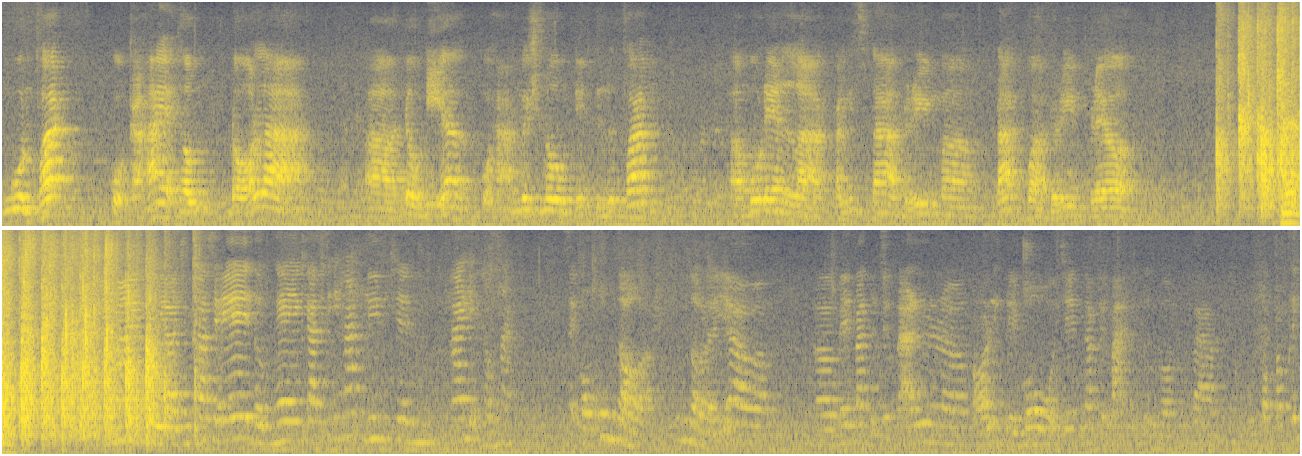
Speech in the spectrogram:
nguồn phát của cả hai hệ thống đó là đầu đĩa của hãng Metronome đến từ nước Pháp à, model là Calista Dream uh, Dark và Dream Player Yeah. Mai thì chúng ta sẽ được nghe ca sĩ hát live trên hai hệ thống này sẽ có khung giờ ạ. khung giờ đấy bên ban tổ chức đã à, có lịch demo ở trên các cái bản điện tử rồi và có public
